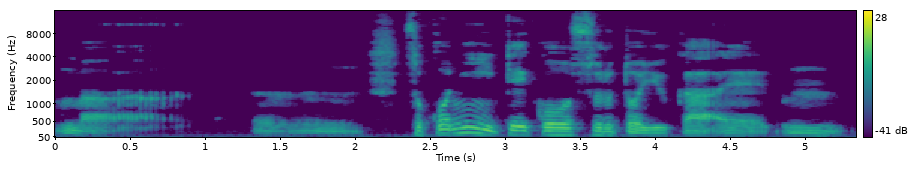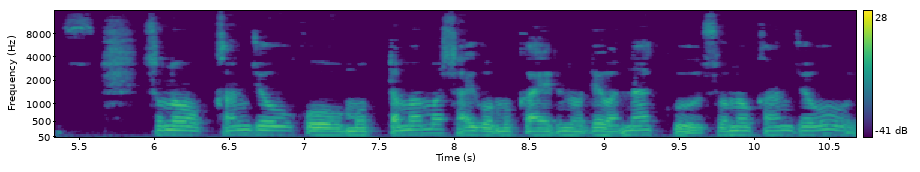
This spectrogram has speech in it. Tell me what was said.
まあ、うんそこに抵抗するというか、えーうん、その感情をこう持ったまま最後を迎えるのではなく、その感情を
